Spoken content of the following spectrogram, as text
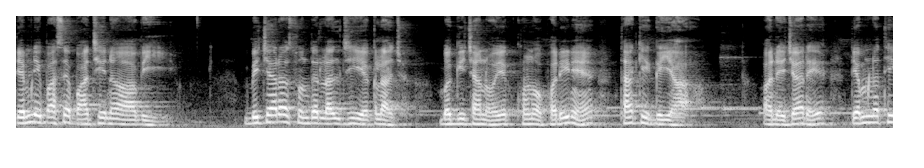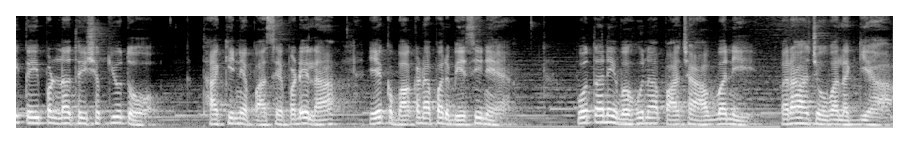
તેમની પાસે પાછી ન આવી. બિચારા સુંદરલાલજી એકલા જ બગીચાનો એક ખૂણો ફરીને થાકી ગયા. અને જ્યારે તેમનાથી કંઈ પણ ન થઈ શક્યું તો થાકીને પાસે પડેલા એક બાકડા પર બેસીને પોતાની વહુના પાછા આવવાની રાહ જોવા લાગ્યા.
